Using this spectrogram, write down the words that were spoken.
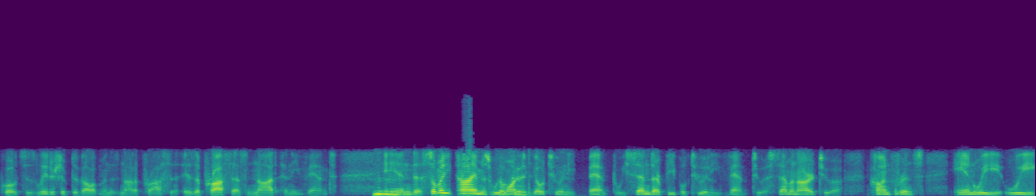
quotes is leadership development is not a process is a process not an event. Mm-hmm. And uh, so many times we so want good. to go to an event. We send our people to an event, to a seminar, to a conference, and we we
